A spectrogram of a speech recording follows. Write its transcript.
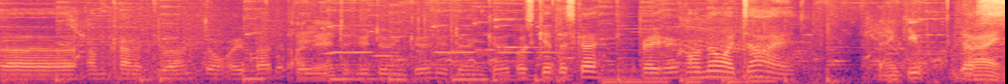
Uh, Uh, I'm kind of thrown. Don't worry about it. Hey, Okay. you're, you're doing good. You're doing good. Let's get this guy right here. Oh no, I died. Thank you. Yes, All right,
